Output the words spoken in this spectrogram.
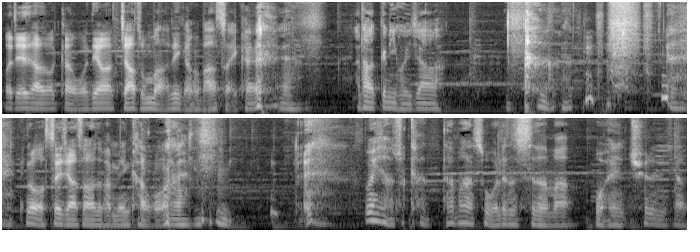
我接下来说：“看，我一定要加足马力，赶快把他甩开。嗯”那、啊、他跟你回家吗？那我睡觉的时候在旁边看我。嗯 我也想说，看他妈是我认识的吗？我还确认一下，说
